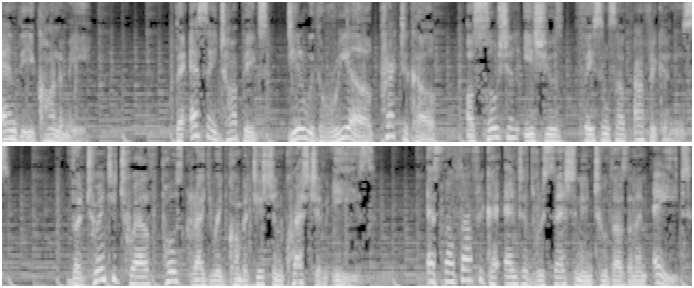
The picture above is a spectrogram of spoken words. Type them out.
and the economy. The essay topics deal with real, practical, or social issues facing South Africans. The 2012 postgraduate competition question is As South Africa entered recession in 2008,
